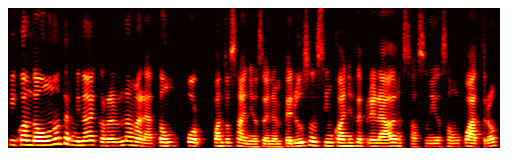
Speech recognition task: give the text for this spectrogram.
Y cuando uno termina de correr una maratón, ¿por cuántos años? En, Perú son cinco años de pregrado, en Estados Unidos son cuatro.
